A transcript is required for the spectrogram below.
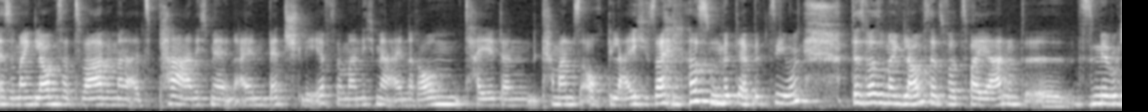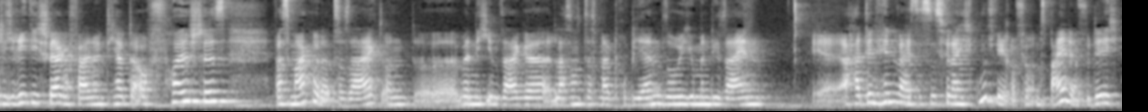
also mein Glaubenssatz war, wenn man als Paar nicht mehr in einem Bett schläft, wenn man nicht mehr einen Raum teilt, dann kann man es auch gleich sein lassen mit der Beziehung. Das war so mein Glaubenssatz vor zwei Jahren und es äh, ist mir wirklich richtig schwer gefallen und ich hatte auch voll Schiss, was Marco dazu sagt. Und äh, wenn ich ihm sage, lass uns das mal probieren, so Human Design er hat den Hinweis, dass es vielleicht gut wäre für uns beide, für dich,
